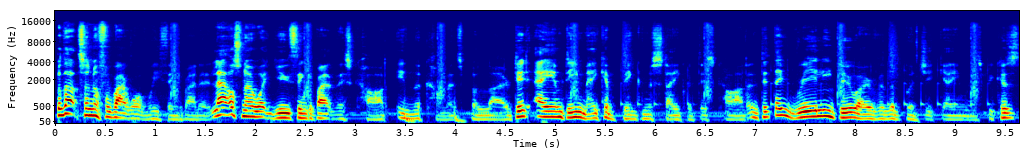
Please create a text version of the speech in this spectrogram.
But that's enough about what we think about it. Let us know what you think about this card in the comments below. Did AMD make a big mistake with this card? And did they really do over the budget gamers? Because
